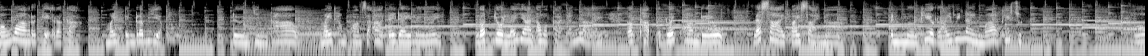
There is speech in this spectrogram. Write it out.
องวางระเกะระกะ ไม่เป็นระเบียบ เดินกินข้าว ไม่ทำความสะอาดใด ๆ เลย รถยนต์และยานอวกาศทั้งหลายก็ขับกันด้วยความเร็ว และสายไปสายมา เป็นเมืองที่ไร้วินัยมากที่สุด โอ้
